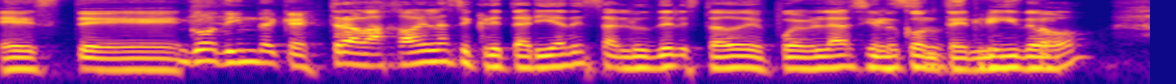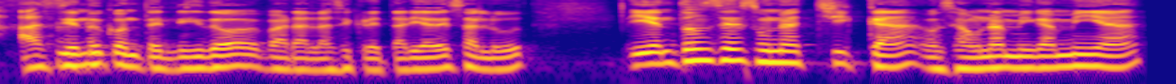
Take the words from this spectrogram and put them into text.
Este. ¿Godín de qué? Trabajaba en la Secretaría de Salud del Estado de Puebla haciendo Jesús contenido, haciendo contenido para la Secretaría de Salud. Y entonces una chica, o sea, una amiga mía,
